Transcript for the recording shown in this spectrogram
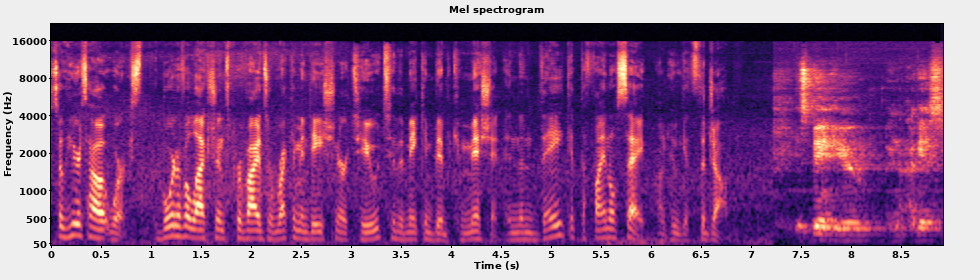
So here's how it works. The Board of Elections provides a recommendation or two to the Macon Bibb Commission, and then they get the final say on who gets the job. It's been here, and I guess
